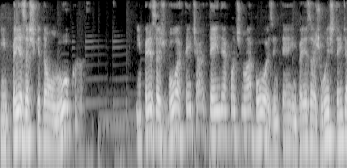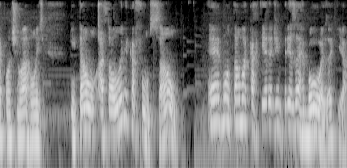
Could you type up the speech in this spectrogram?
Empresas que dão lucro, empresas boas tendem a continuar boas, empresas ruins tendem a continuar ruins. Então, a tua única função é montar uma carteira de empresas boas aqui, ó.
